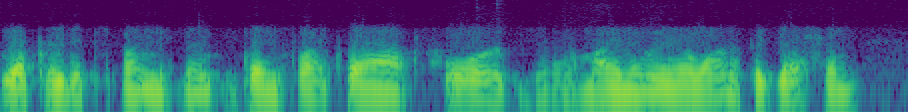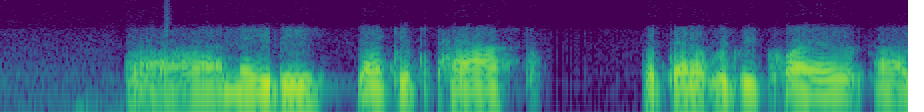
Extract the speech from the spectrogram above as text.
record expungement and things like that for you know, minor marijuana possession. Uh, maybe that gets passed, but then it would require uh,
